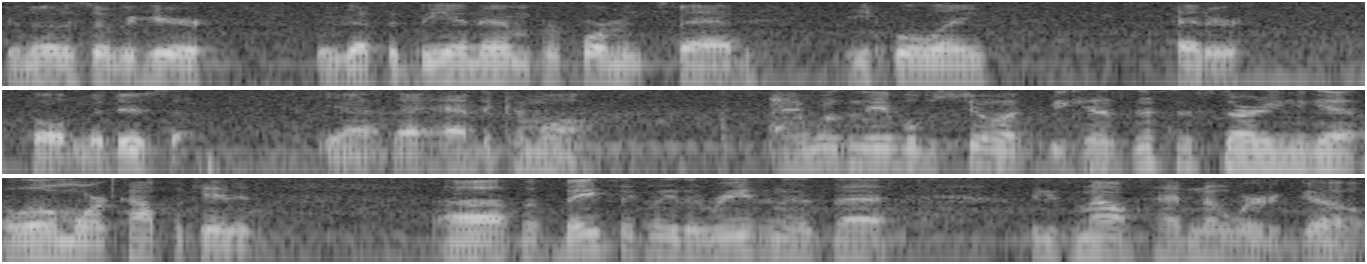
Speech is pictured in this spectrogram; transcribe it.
You'll notice over here We've got the B&M Performance Fab equal length header called Medusa. yeah, that had to come off. I wasn't able to show it because this is starting to get a little more complicated. Uh, but basically the reason is that these mounts had nowhere to go.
